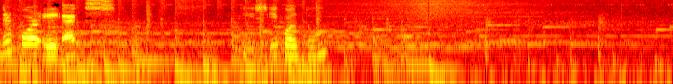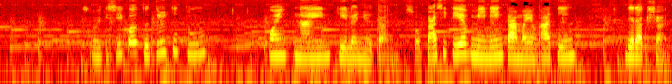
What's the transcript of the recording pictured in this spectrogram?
Therefore, AX is equal to So, it is equal to 32.9 kilonewton. So, positive meaning tama yung ating direction.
